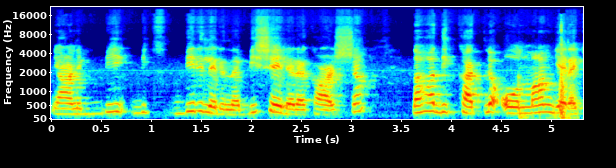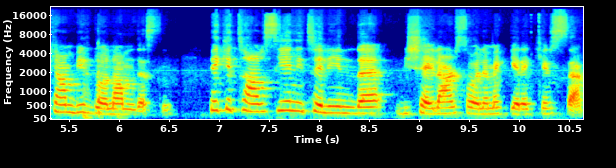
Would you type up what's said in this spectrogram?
Yani bir, bir birilerine, bir şeylere karşı daha dikkatli olman gereken bir dönemdesin. Peki tavsiye niteliğinde bir şeyler söylemek gerekirse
